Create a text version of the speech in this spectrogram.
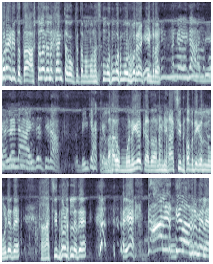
ಮೂರ ಹಿಡಿತತ್ತ? ಅಷ್ಟೆಲ್ಲ ಜನಕ್ಕೆ ಹೆಂಗ್ ತಗೋಗ್ತೈತಮ್ಮ ಮಮ್ಮನ ಮೂರ್ ಮೂರ್ ಮೂರ್ ಮೂರ್ ಹಾಕಿನ್ರೆ ಇದ್ರ ತಿಡ ಬೆಂಕಿ ಹಾಕಿ ಅಲ್ಲ ಅದು ಮನೆಗೆ ಕದ ನಮ್ಗೆ ಹಾಸಿದ ಹಬ್ಬದಿಗಲ್ಲಿ ನೋಡಿದೆ. ಹಾಸಿದ್ ನೋಡಲ್ಲದೆ. ಏ ಕಾಲಿಡ್ತೀಯಲ್ಲ ಅದ್ರ ಮೇಲೆ?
